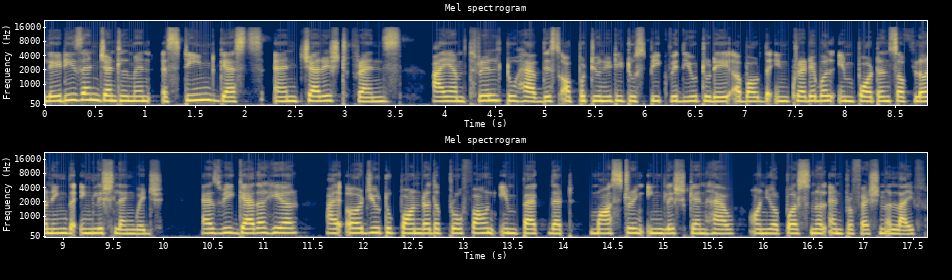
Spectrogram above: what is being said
Ladies and gentlemen, esteemed guests, and cherished friends, I am thrilled to have this opportunity to speak with you today about the incredible importance of learning the English language. As we gather here, I urge you to ponder the profound impact that mastering English can have on your personal and professional life.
